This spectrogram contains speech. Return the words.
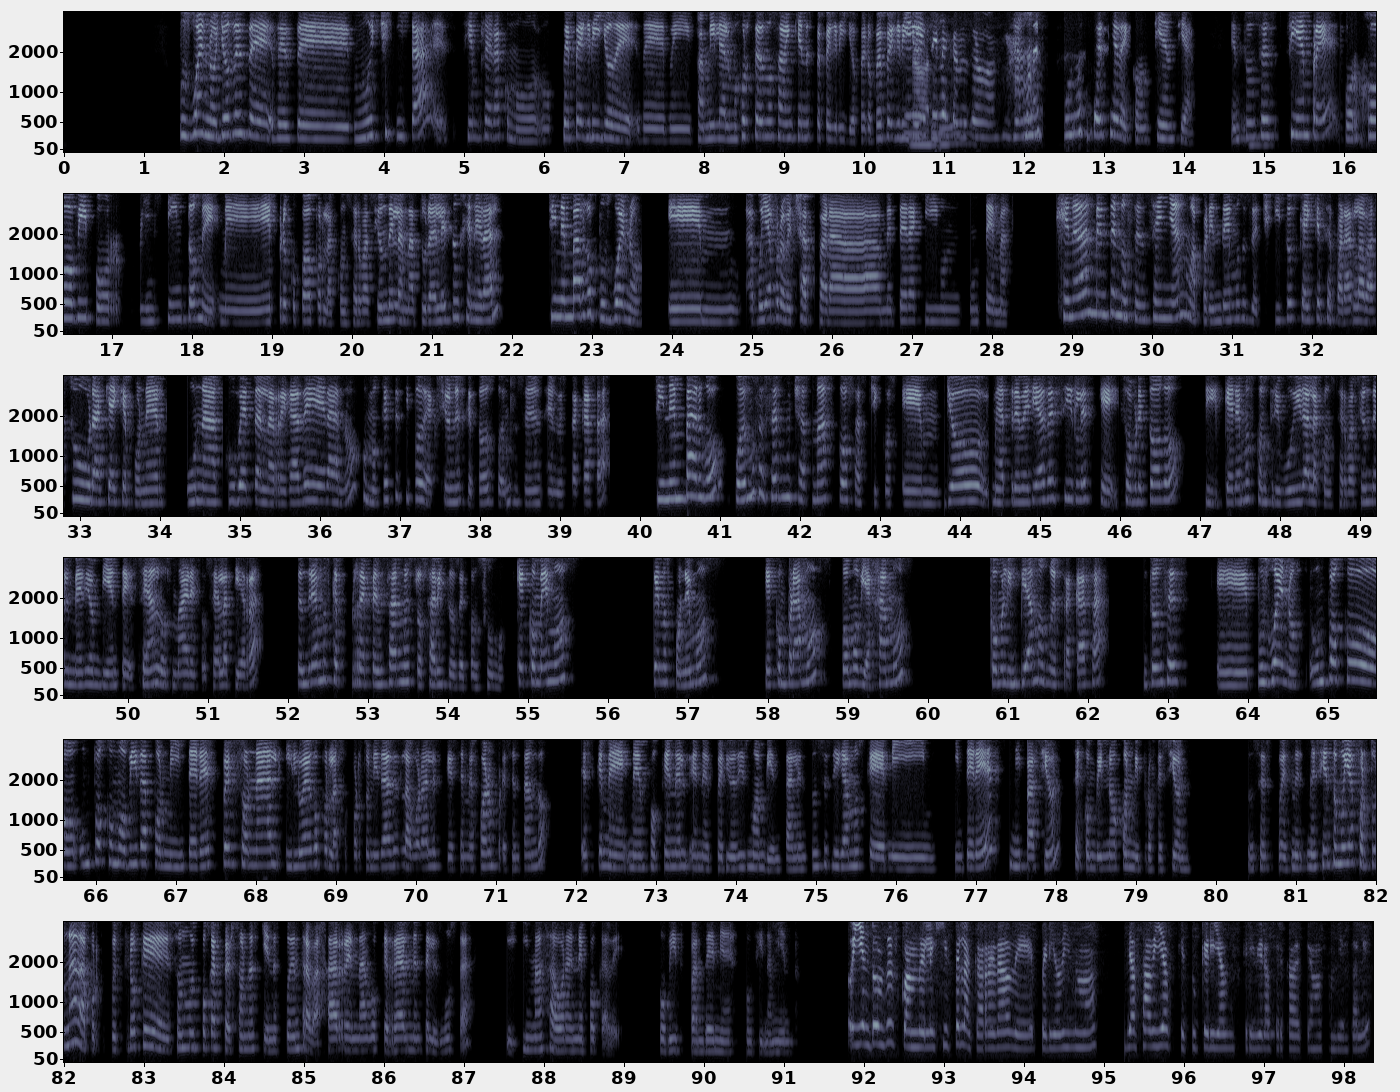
Pues bueno, yo desde, desde muy chiquita eh, siempre era como Pepe Grillo de, de, mi familia. A lo mejor ustedes no saben quién es Pepe Grillo, pero Pepe Grillo sí, sí, sí. conocemos. Una, una especie de conciencia. Entonces, siempre por hobby, por instinto, me, me he preocupado por la conservación de la naturaleza en general. Sin embargo, pues bueno, eh, voy a aprovechar para meter aquí un, tema generalmente nos enseñan o aprendemos desde chiquitos que hay que separar la basura, que hay que poner una cubeta en la regadera, ¿no? Como que este tipo de acciones que todos podemos hacer en, nuestra casa. Sin embargo, podemos hacer muchas más cosas, chicos. Eh, yo me atrevería a decirles que, sobre todo, si queremos contribuir a la conservación del medio ambiente, sean los mares o sea la tierra, tendríamos que repensar nuestros hábitos de consumo. ¿Qué comemos? ¿Qué nos ponemos? qué compramos, cómo viajamos, cómo limpiamos nuestra casa. Entonces, eh, pues bueno, un poco, un poco movida por mi interés personal y luego por las oportunidades laborales que se me fueron presentando, es que me, me enfoqué en el, en el periodismo ambiental. Entonces, digamos que mi interés, mi pasión, se combinó con mi profesión. Entonces, pues me, me, siento muy afortunada porque pues creo que son muy pocas personas quienes pueden trabajar en algo que realmente les gusta y, y más ahora en época de COVID, pandemia, confinamiento. Oye, entonces cuando elegiste la carrera de periodismo, ¿ya sabías que tú querías escribir acerca de temas ambientales?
